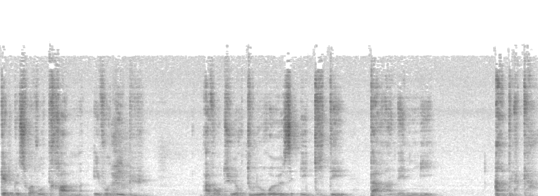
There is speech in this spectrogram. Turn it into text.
quelles que soient vos trames et vos débuts. Aventure douloureuse et guidée par un ennemi implacable.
